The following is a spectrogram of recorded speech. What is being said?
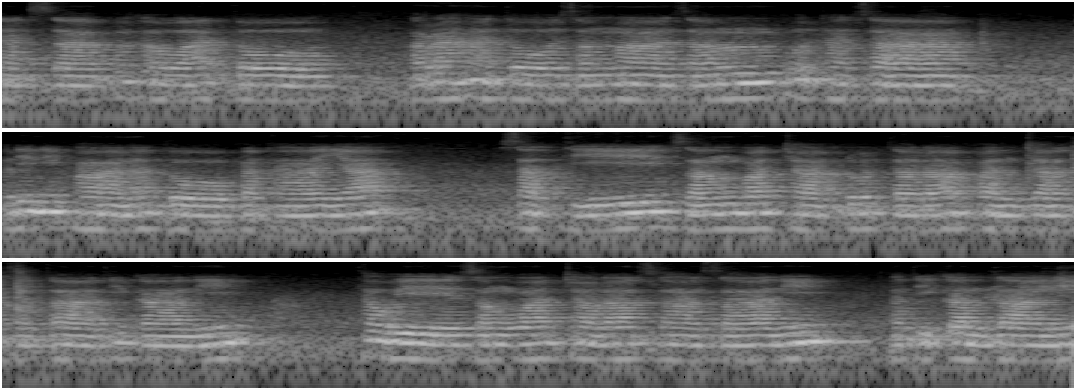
ตัสสะภะคะวะโตอะระหะโตสัมมาสัมพุทธัสสะปรินิพพานโตปัฏฐายะ สัทธีสังวัชชะรุตระปัญจสตาธิกานิทเวสังวัชชราสาสานิอธิกันตานิ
